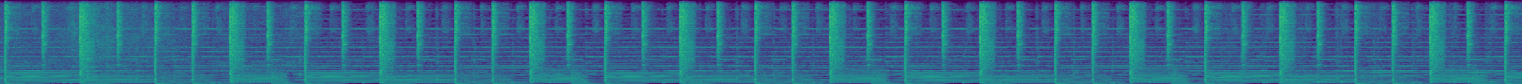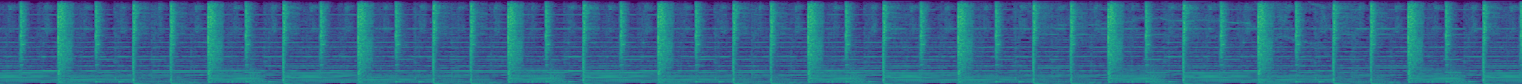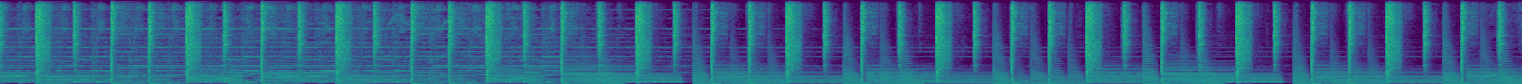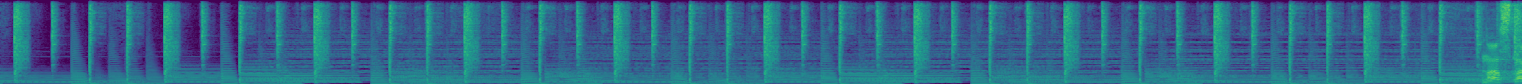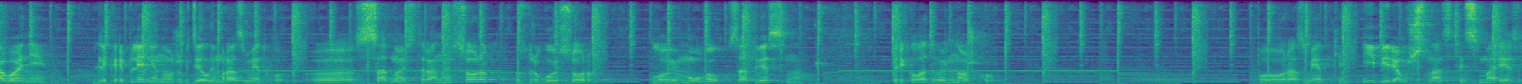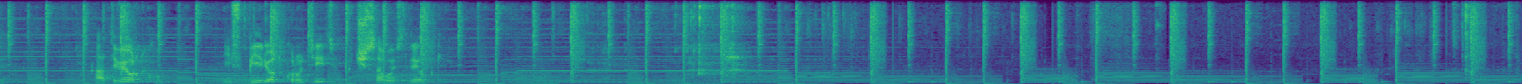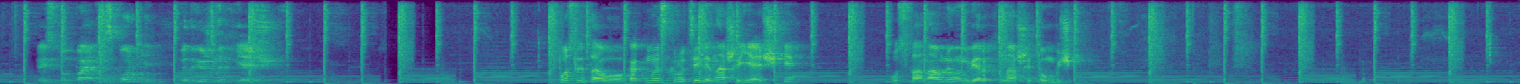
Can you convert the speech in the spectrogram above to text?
На основании для крепления ножек делаем разметку э, с одной стороны 40, с другой 40. Ловим угол, соответственно, прикладываем ножку по разметке и берем 16 саморезы. Отвертку и вперед крутить по часовой стрелке. Приступаем к сборке выдвижных ящиков. После того, как мы скрутили наши ящики, устанавливаем верх нашей тумбочки.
